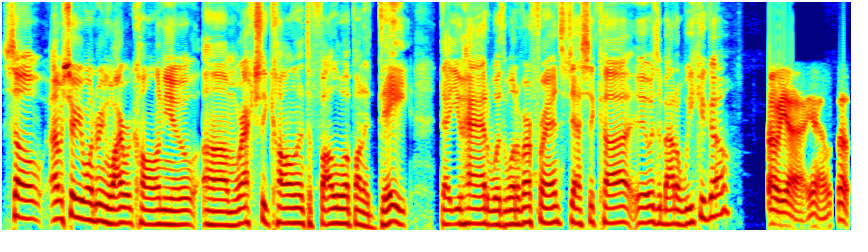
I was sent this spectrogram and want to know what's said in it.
So I'm sure you're wondering why we're calling you. Um, we're actually calling to follow up on a date that you had with one of our friends, Jessica. It was about a week ago. Oh yeah, yeah. What's up?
